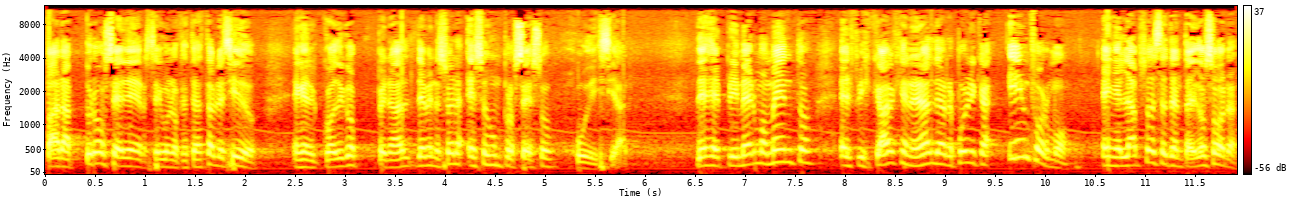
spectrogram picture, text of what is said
para proceder según lo que está establecido en el Código Penal de Venezuela, eso es un proceso judicial. Desde el primer momento, el fiscal general de la República informó en el lapso de 72 horas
